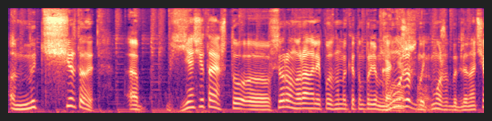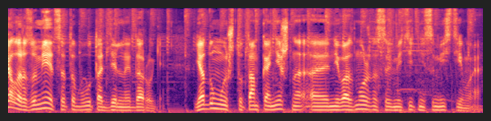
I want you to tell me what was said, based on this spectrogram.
Ну, черт, э, э, я считаю, что все равно рано или поздно мы к этому придем. Конечно. Может быть, может быть, для начала, разумеется, это будут отдельные дороги. Я думаю, что там, конечно, э, невозможно совместить несовместимое.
